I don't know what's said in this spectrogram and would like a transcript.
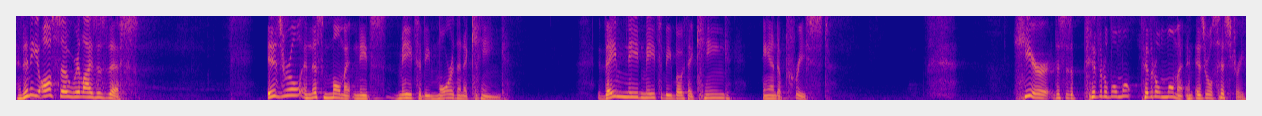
And then he also realizes this Israel in this moment needs me to be more than a king. They need me to be both a king and a priest. Here, this is a pivotal, pivotal moment in Israel's history.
